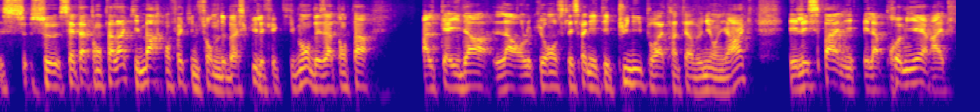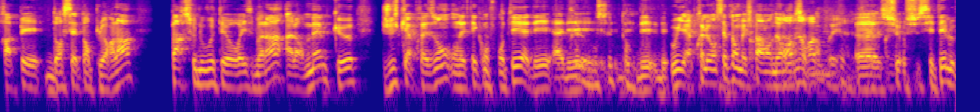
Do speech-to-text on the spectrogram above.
ce, cet attentat-là qui marque en fait une forme de bascule, effectivement, des attentats Al-Qaïda, là en l'occurrence, l'Espagne était punie pour être intervenue en Irak, et l'Espagne est la première à être frappée dans cette ampleur-là, par ce nouveau terrorisme-là, alors même que jusqu'à présent, on était confronté à des, à des, oui, après le 11 septembre, mais je parle en Europe. Euh, C'était le,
